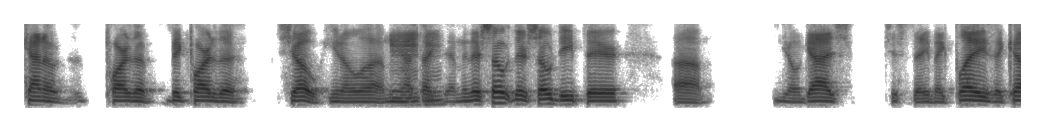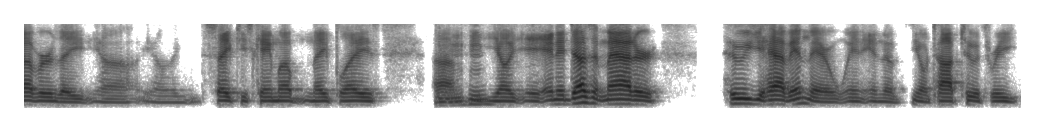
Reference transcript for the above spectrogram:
kind of part of the big part of the show. You know, uh, I mean, mm-hmm. I think. I mean they're so they're so deep there. Um, you know, guys just they make plays, they cover, they uh, you know the safeties came up and made plays. Um, mm-hmm. You know, and it doesn't matter who you have in there in, in the you know top two or three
